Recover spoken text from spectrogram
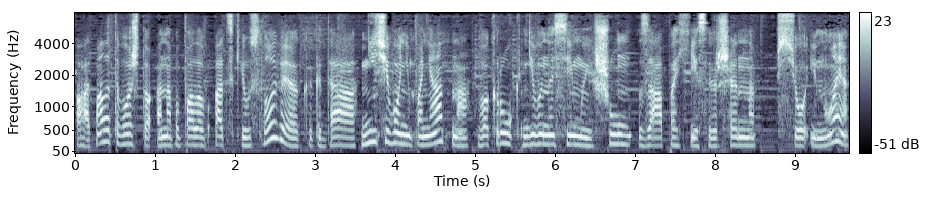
ад. Мало того, что она попала в адские условия, когда ничего не понятно, вокруг невыносимый шум, запахи, совершенно все иное.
